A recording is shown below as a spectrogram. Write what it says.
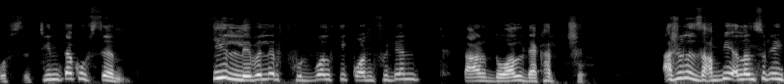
করছে। চিন্তা করছেন, কি লেভেলের ফুটবল কি কনফিডেন্ট তার দল দেখাচ্ছে? আসলে জাবি অ্যালান্সোর এই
